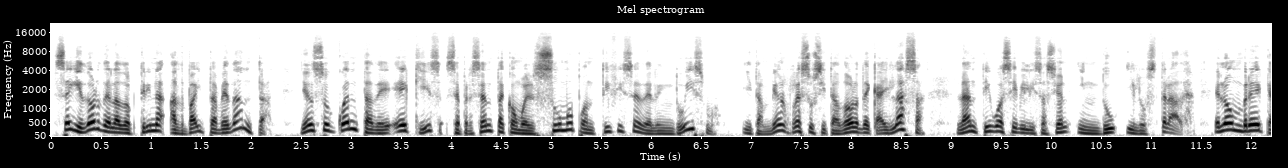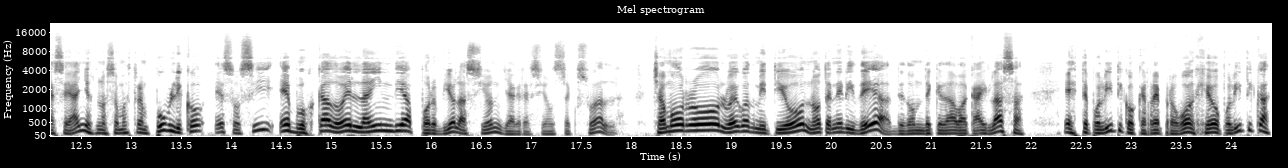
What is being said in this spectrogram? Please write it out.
seguidor de la doctrina Advaita Vedanta, y en su cuenta de X se presenta como el sumo pontífice del hinduismo y también resucitador de Kailasa, la antigua civilización hindú ilustrada. El hombre, que hace años no se muestra en público, eso sí, es buscado en la India por violación y agresión sexual. Chamorro luego admitió no tener idea de dónde quedaba Kailasa. Este político que reprobó en geopolítica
